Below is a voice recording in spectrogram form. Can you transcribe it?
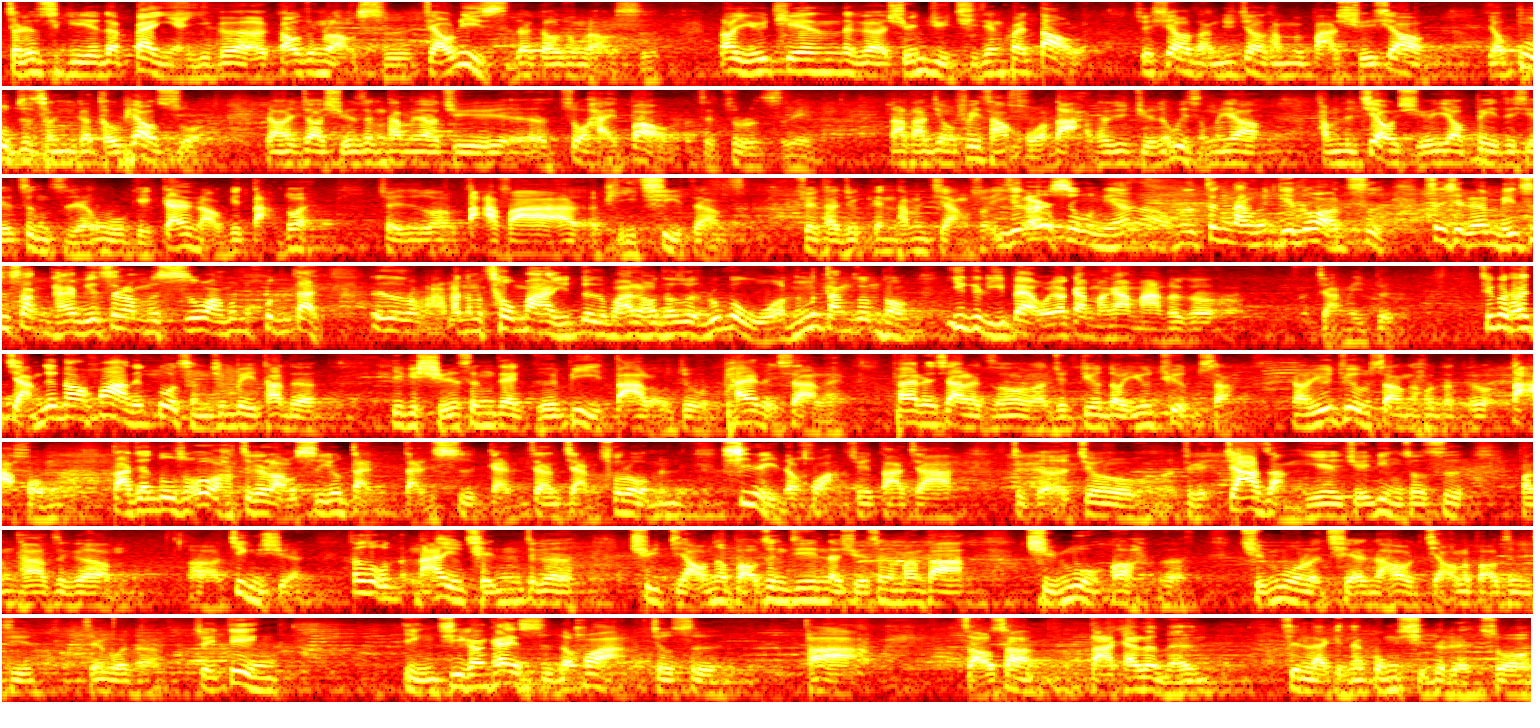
泽连斯基在扮演一个高中老师，教历史的高中老师。然后有一天，那个选举期间快到了，所以校长就叫他们把学校要布置成一个投票所，然后叫学生他们要去做海报，这诸如此类的。那他就非常火大，他就觉得为什么要他们的教学要被这些政治人物给干扰、给打断，所以就说大发脾气这样子。所以他就跟他们讲说，已经二十五年了，我们政党轮替多少次，这些人每次上台，每次让我们失望，那么混蛋，那是把他们臭骂一顿完了。他说，如果我能当总统，一个礼拜我要干嘛干嘛，那个讲了一顿。结果他讲这段话的过程就被他的。一个学生在隔壁大楼就拍了下来，拍了下来之后呢，就丢到 YouTube 上，然后 YouTube 上呢，或者就大红，大家都说哇，这个老师有胆胆识，敢这样讲出了我们心里的话，所以大家这个就这个家长也决定说是帮他这个啊竞选，但是我哪有钱这个去缴那保证金呢？学生帮他取募啊，取募了钱，然后缴了保证金，结果呢，最定。影集刚开始的话，就是他早上打开了门，进来给他恭喜的人说：“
